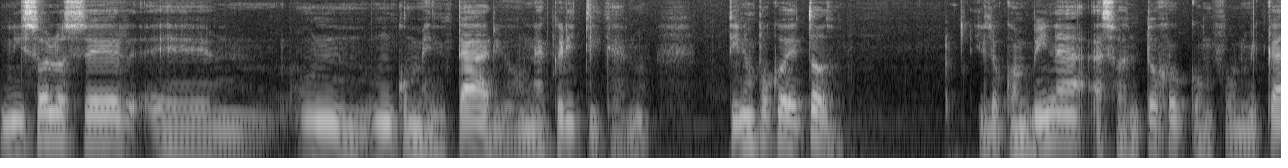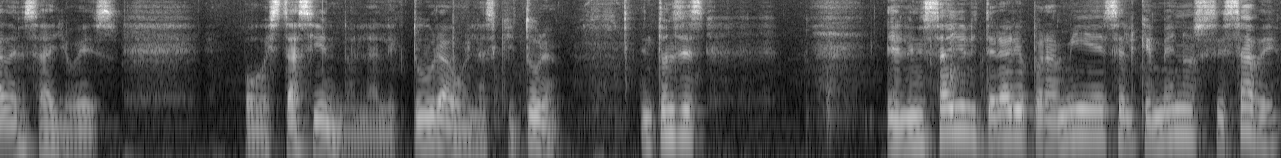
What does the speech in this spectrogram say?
ni solo ser eh, un, comentario, una crítica, ¿no? Tiene un poco de todo y lo combina a su antojo conforme cada ensayo es o está haciendo en la lectura o en la escritura. Entonces, el ensayo literario para mí es el que menos se sabe,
